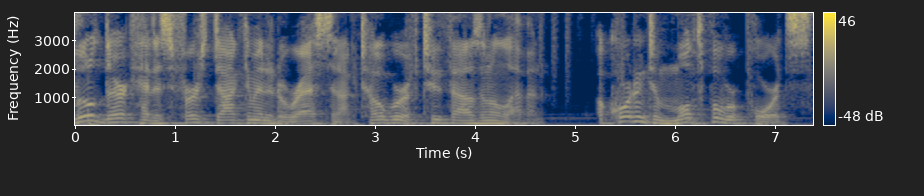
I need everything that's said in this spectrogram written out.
Lil Durk had his first documented arrest in October of 2011. According to multiple reports,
